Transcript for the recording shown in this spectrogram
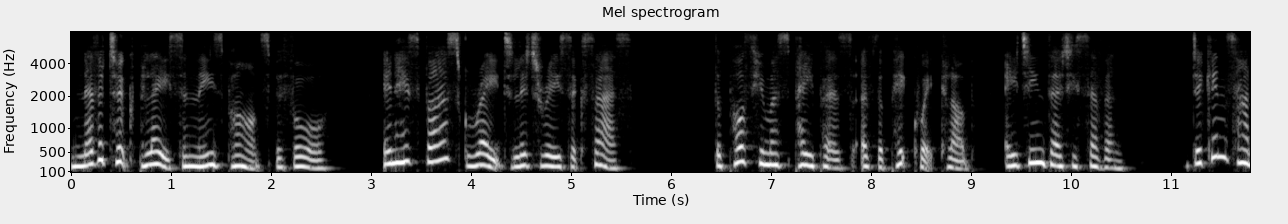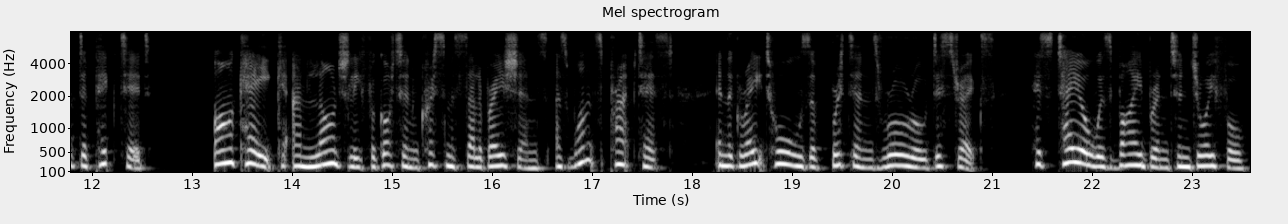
never took place in these parts before. In his first great literary success, The Posthumous Papers of the Pickwick Club, 1837, Dickens had depicted archaic and largely forgotten Christmas celebrations as once practiced in the great halls of Britain's rural districts. His tale was vibrant and joyful,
